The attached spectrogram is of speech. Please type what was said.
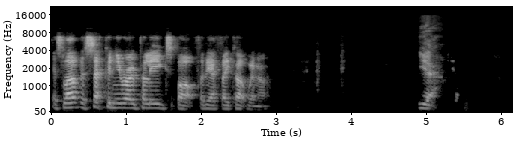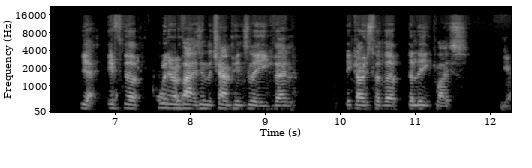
It's like the second Europa League spot for the FA Cup winner. Yeah. Yeah. If the winner of that is in the Champions League, then it goes to the, the league place. Yeah.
